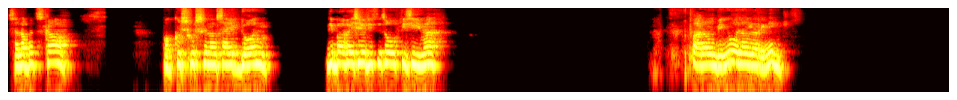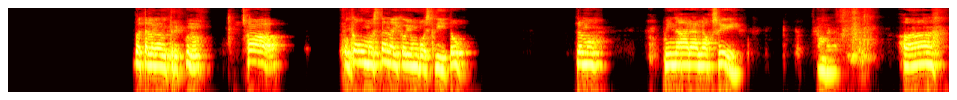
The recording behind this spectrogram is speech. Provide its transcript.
sa labas ka. Magkuskus ka ng sahig doon. Di ba guys, dito sa opisina? Parang bingo, walang narinig. Ba talagang trip ko, no? Tsaka, huwag kang umasta na ikaw yung boss dito. Alam mo, may naalala ko sa'yo eh. Ah,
